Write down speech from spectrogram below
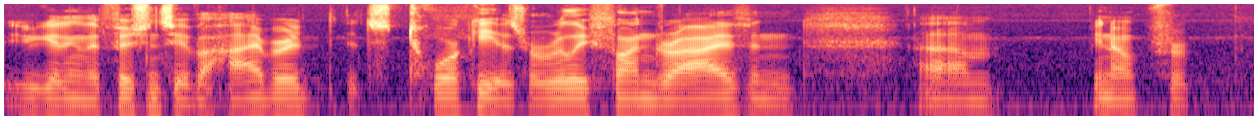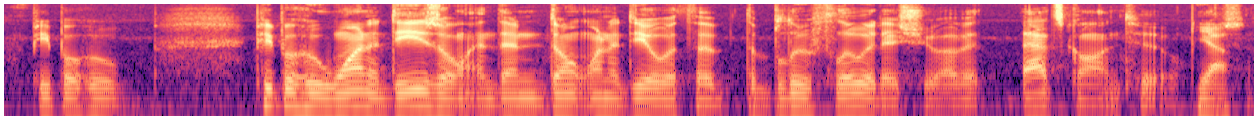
you're getting the efficiency of a hybrid. It's torquey. It's a really fun drive, and um, you know, for people who people who want a diesel and then don't want to deal with the the blue fluid issue of it, that's gone too. Yeah. So-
